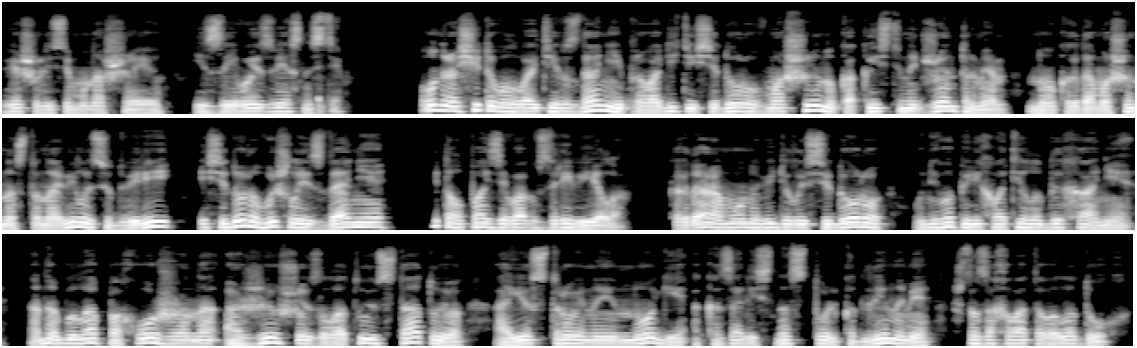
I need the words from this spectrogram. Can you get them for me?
вешались ему на шею, из-за его известности. Он рассчитывал войти в здание и проводить Исидору в машину, как истинный джентльмен, но когда машина остановилась у дверей, Исидора вышла из здания, и толпа зевак взревела. Когда Рамон увидел Исидору, у него перехватило дыхание. Она была похожа на ожившую золотую статую, а ее стройные ноги оказались настолько длинными, что захватывало дух.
